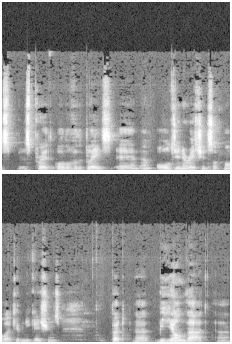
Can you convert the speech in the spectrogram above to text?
sp- spread all over the place and, and all generations of mobile communications. But uh, beyond that, uh,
